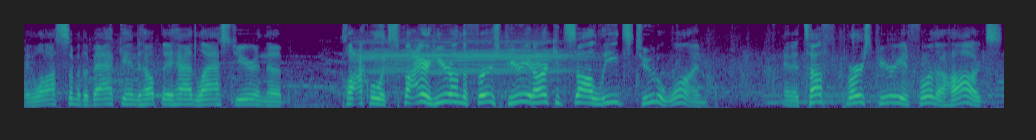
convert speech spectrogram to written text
They lost some of the back end help they had last year, and the clock will expire here on the first period. Arkansas leads two to one. And a tough first period for the Hogs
